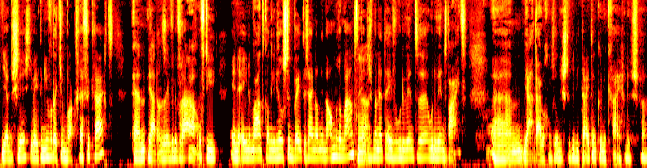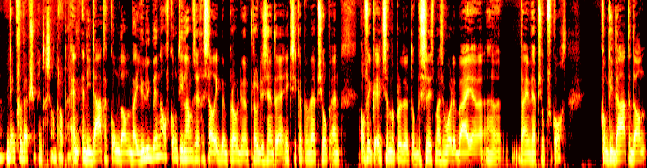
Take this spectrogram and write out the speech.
je hebt beslist. Je weet in ieder geval dat je een bak treffer krijgt. En ja, dan is even de vraag Ja. of die in de ene maand kan die een heel stuk beter zijn dan in de andere maand. Ja. Dat is maar net even hoe de wind, eh, hoe de wind waait. Ehm, ja, daar hebben we gewoon veel meer stabiliteit in kunnen krijgen. Dus eh, ik denk voor webshop interessant altijd. En, en die data komt dan bij jullie binnen? Of komt die, laten we zeggen, stel ik ben produ- producent eh, X, ik heb een webshop en, of ik, ik zet mijn product op beslist, maar ze worden bij, bij een webshop verkocht. Komt die data dan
